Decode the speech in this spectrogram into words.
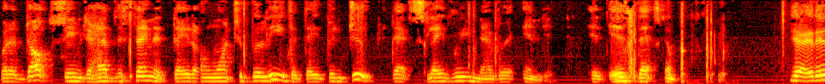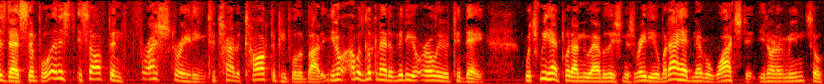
But adults seem to have this thing that they don't want to believe that they've been duped, that slavery never ended. It is that simple. Yeah, it is that simple. And it's, it's often frustrating to try to talk to people about it. You know, I was looking at a video earlier today, which we had put on New Abolitionist Radio, but I had never watched it. You know what I mean? So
